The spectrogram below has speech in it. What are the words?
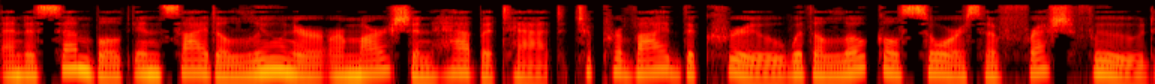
and assembled inside a lunar or Martian habitat to provide the crew with a local source of fresh food,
